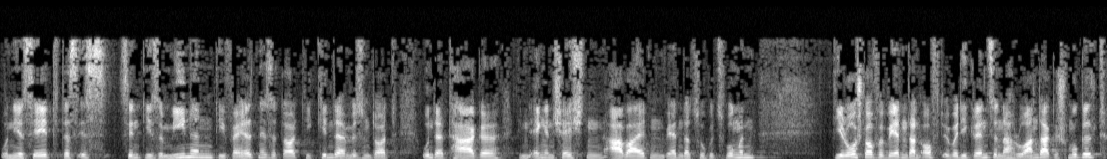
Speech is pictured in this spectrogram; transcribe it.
Und ihr seht, das ist, sind diese Minen, die Verhältnisse dort. Die Kinder müssen dort unter Tage in engen Schächten arbeiten, werden dazu gezwungen. Die Rohstoffe werden dann oft über die Grenze nach Ruanda geschmuggelt,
